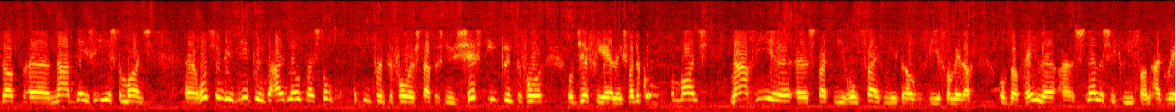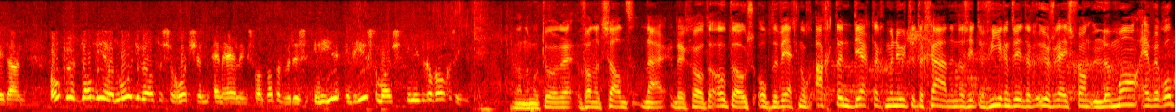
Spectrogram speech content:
dat uh, na deze eerste manche uh, Hodgson weer drie punten uitloopt. Hij stond 10 punten voor, staat dus nu 16 punten voor op Jeffrey Erlings. Maar er komt een manche na vieren uh, start hij rond 5 minuten over 4 vanmiddag op dat hele snelle circuit van Agueda. Hopelijk dan weer een mooi duel tussen Hodgson en Herlings. Want dat hebben we dus in de, in de eerste manche in ieder geval gezien. Van de motoren van het zand naar de grote auto's op de weg. Nog 38 minuten te gaan. En dan zit de 24 uursrace van Le Mans er weer op.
